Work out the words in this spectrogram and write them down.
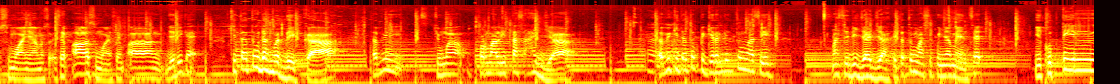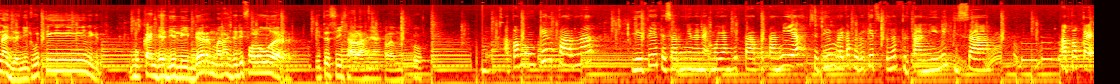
semuanya masuk SMA, semua SMA. Jadi kayak kita tuh udah merdeka, tapi cuma formalitas aja. Tapi kita tuh pikiran kita tuh masih masih dijajah. Kita tuh masih punya mindset ngikutin aja, ngikutin gitu. Bukan jadi leader, malah jadi follower. Itu sih salahnya kalau menurutku. apa mungkin karena ya itu ya dasarnya nenek moyang kita petani ya jadi mereka berpikir sebenarnya bertani ini bisa apa kayak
